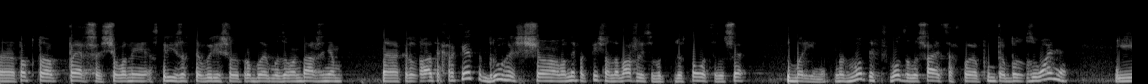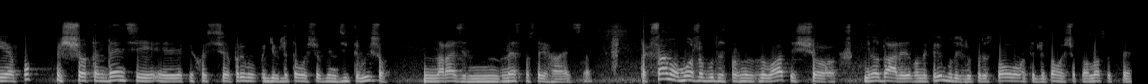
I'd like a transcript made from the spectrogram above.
Е, Тобто, перше, що вони скоріш за все вирішили проблему з завантаженням е, крилатих ракет. Друге, що вони фактично наважуються використовувати лише субмаріни. Надводний флот залишається в пунктах базування, І поки що тенденції е, якихось приводів для того, щоб він звідти вийшов, наразі не спостерігається. Так само можна буде спрогнозувати, що і надалі вони Крим будуть використовувати для того, щоб наносити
